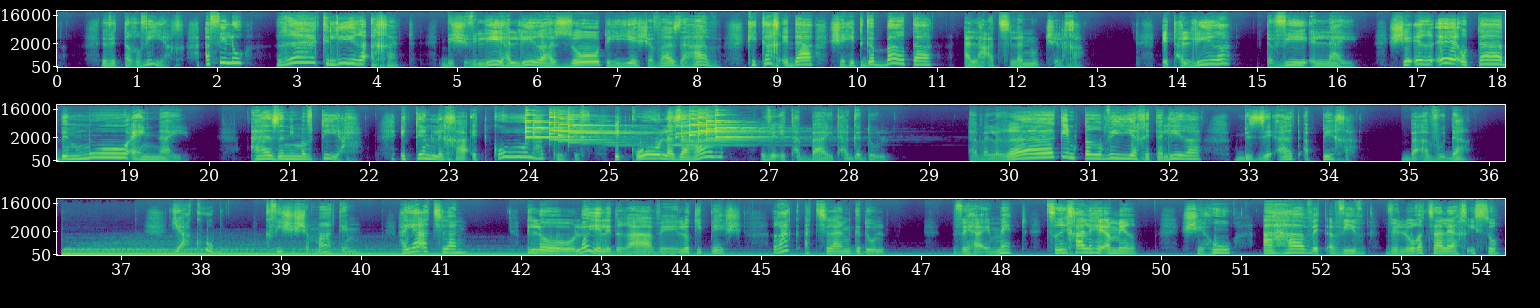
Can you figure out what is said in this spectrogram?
ותרוויח אפילו רק לירה אחת. בשבילי הלירה הזאת תהיה שווה זהב, כי כך אדע שהתגברת על העצלנות שלך. את הלירה תביא אליי, שאראה אותה במו עיניי. אז אני מבטיח, אתן לך את כל הכסף, את כל הזהב ואת הבית הגדול. אבל רק אם תרוויח את הלירה בזיעת אפיך, בעבודה. יעקוב, כפי ששמעתם, היה עצלן. לא, לא ילד רע ולא טיפש, רק עצלן גדול. והאמת צריכה להיאמר, שהוא אהב את אביו ולא רצה להכעיסו.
